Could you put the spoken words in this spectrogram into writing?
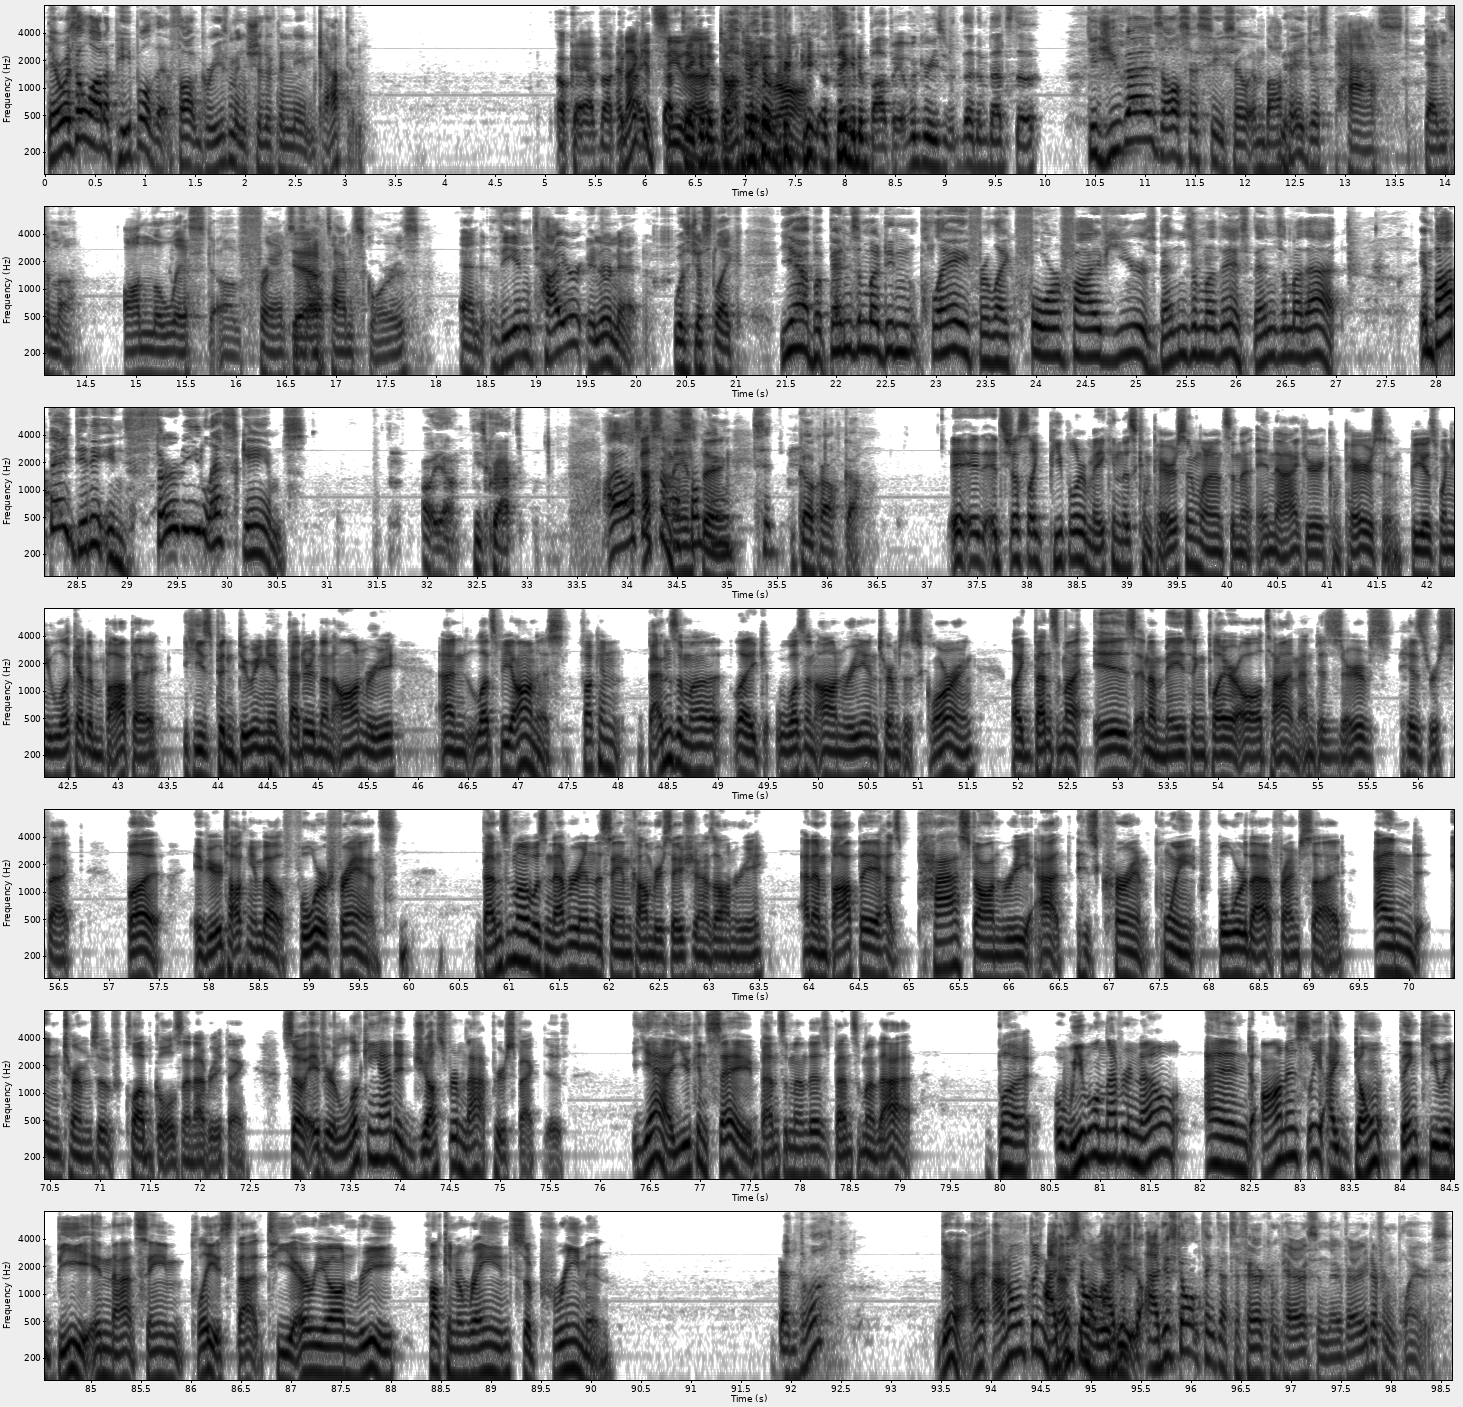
There was a lot of people that thought Griezmann should have been named captain. Okay, I'm not And gonna I could I'm see taking that. Don't get me over, wrong. I'm taking Mbappe over Griezmann. Then if that's the Did you guys also see? So Mbappe just passed Benzema on the list of France's Yeah. all-time scorers, and the entire internet was just like, "Yeah, but Benzema didn't play for like four or five years. Benzema this, Benzema that." Mbappe did it in thirty less games. Oh yeah, he's cracked. I also That's the main something to go, Carl. Go. It, it, it's just like people are making this comparison when it's an inaccurate comparison because when you look at Mbappe, he's been doing it better than Henry. And let's be honest, fucking Benzema like wasn't Henry in terms of scoring. Like Benzema is an amazing player all time and deserves his respect. But if you're talking about for France, Benzema was never in the same conversation as Henry and Mbappe has passed Henry at his current point for that French side and in terms of club goals and everything. So if you're looking at it just from that perspective, yeah, you can say Benzema this, Benzema that, but we will never know. And honestly, I don't think he would be in that same place that Thierry Henry fucking reigned supreme in. Benzema. Yeah, I, I don't think I Benzema just don't. I just. be. I just don't think that's a fair comparison. They're very different players.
